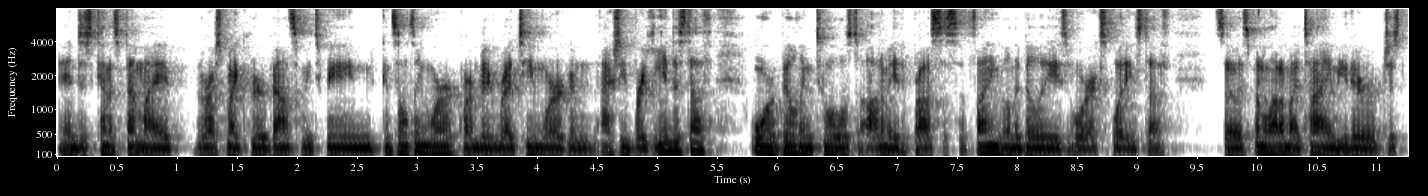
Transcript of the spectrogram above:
and just kind of spent my the rest of my career bouncing between consulting work where I'm doing red team work and actually breaking into stuff or building tools to automate the process of finding vulnerabilities or exploiting stuff. So I spent a lot of my time either just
